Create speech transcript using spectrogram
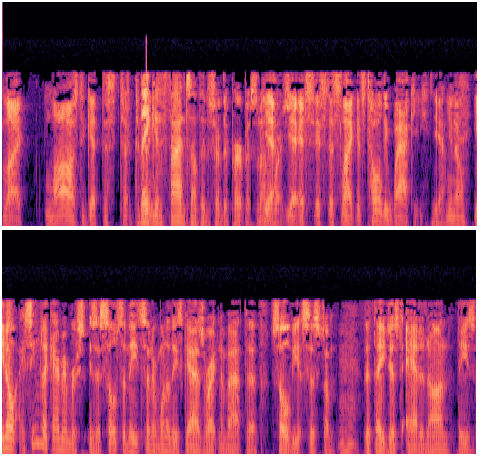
like laws to get this to, to They can find something to serve their purpose. In other yeah words. yeah it's it's it's like it's totally wacky Yeah. you know You know, it seems like I remember, is it Solzhenitsyn or one of these guys writing about the Soviet system Mm-hmm. that they just added on these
